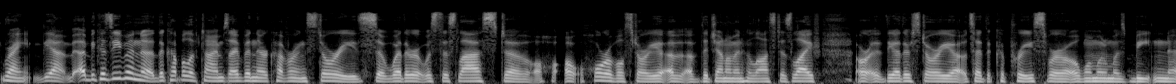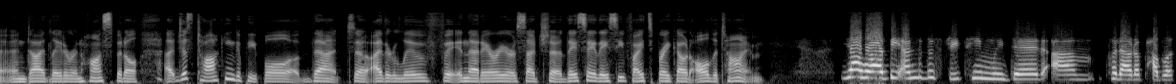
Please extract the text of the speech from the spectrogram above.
Right. Yeah. Uh, because even uh, the couple of times I've been there covering stories, uh, whether it was this last uh, ho- horrible story of, of, the gentleman who lost his life, or the other story outside the Caprice where a woman was beaten and died later in hospital, uh, just talking to people that uh, either live in that area or such, they say they see fights break out all the time. Yeah, well, at the end of the street team, we did um, put out a public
